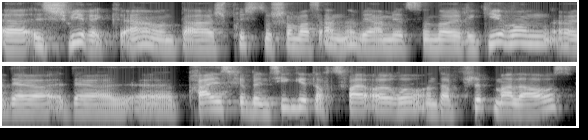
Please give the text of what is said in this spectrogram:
äh, ist schwierig. Ja? Und da sprichst du schon was an. Ne? Wir haben jetzt eine neue Regierung, äh, der, der äh, Preis für Benzin geht auf zwei Euro und da flippen alle aus.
